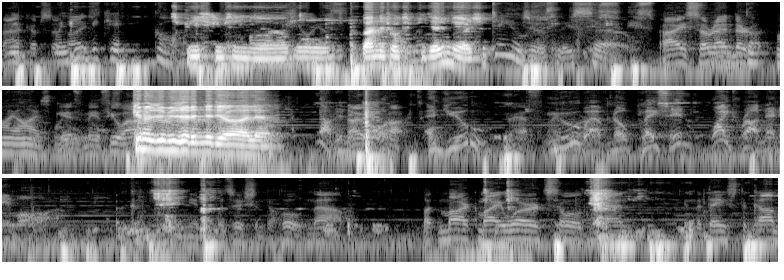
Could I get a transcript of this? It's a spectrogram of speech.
Balgruff and I share a battle The bond. dagger in the When, back have when he sufficed. became God, Hiç kimsenin ya bu. Ben de çok tip giderim de gerçi. dangerously so, I surrender. got my eyes on Give you. me a few hours. Gözüm üzerinde diyor hala. But mark my words, old man. In the days to come,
